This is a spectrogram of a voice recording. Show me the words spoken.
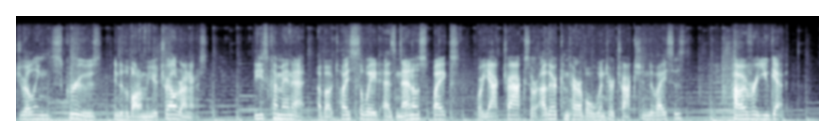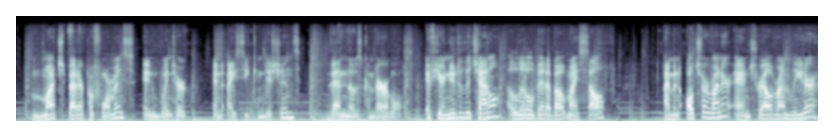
drilling screws into the bottom of your trail runners. These come in at about twice the weight as nano spikes or Yaktrax or other comparable winter traction devices. However, you get much better performance in winter and icy conditions than those comparables. If you're new to the channel, a little bit about myself. I'm an ultra runner and trail run leader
